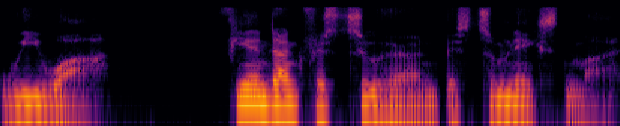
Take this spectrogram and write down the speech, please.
Wiwa. Vielen Dank fürs Zuhören. Bis zum nächsten Mal.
